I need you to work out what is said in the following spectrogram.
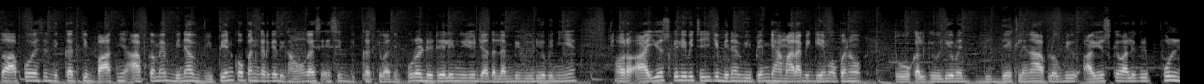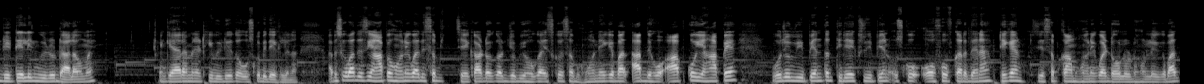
तो आपको ऐसी दिक्कत की बात नहीं आपका मैं बिना वीपीएन को ओपन करके दिखाऊँगा ऐसी दिक्कत की बात नहीं। पूरा डिटेलिंग वीडियो, ज़्यादा लंबी वीडियो भी नहीं है। और आईओएस के लिए भी चाहिए कि बिना वीपीएन के हमारा भी गेम ओपन हो तो कल की वीडियो में देख लेना आप लोग भी। आई के वाले की फुल डिटेलिंग वीडियो डाला हूँ मैं। ग्यारह मिनट की वीडियो तो उसको भी देख लेना। अब इसके बाद इस यहाँ पे होने के बाद सब चेकआउट वगैरह जो भी होगा, इसको सब होने के बाद आप देखो, आपको यहाँ पे वो जो वीपीएन था थ्री एक्स वीपीएन उसको ऑफ़ ऑफ़ कर देना, ठीक है? ये सब काम होने के बाद डाउनलोड होने के बाद।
